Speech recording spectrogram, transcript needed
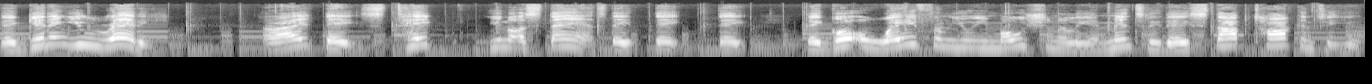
They're getting you ready. All right? They take, you know, a stance. They they they they go away from you emotionally and mentally. They stop talking to you.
